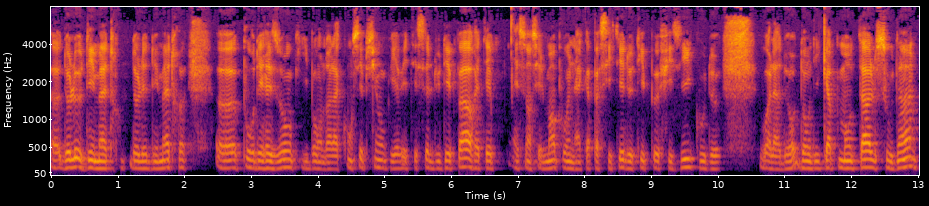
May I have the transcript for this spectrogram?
euh, de le démettre, de le démettre euh, pour des raisons qui, bon, dans la conception qui avait été celle du départ, étaient essentiellement pour une incapacité de type physique ou de, voilà, d'handicap mental soudain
